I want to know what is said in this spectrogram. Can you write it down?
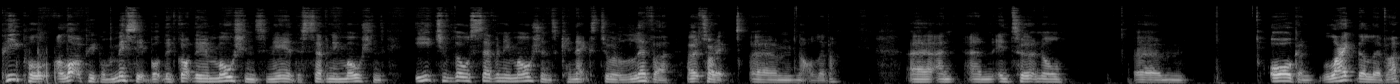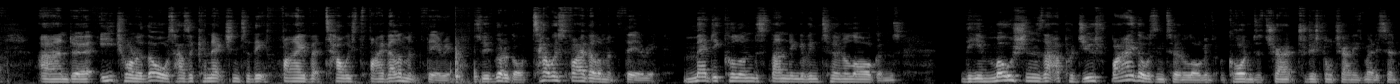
people, a lot of people miss it, but they've got the emotions here, the seven emotions. Each of those seven emotions connects to a liver, uh, sorry, um, not a liver, uh, an, an internal um, organ like the liver and uh, each one of those has a connection to the five Taoist five element theory. So you've got to go Taoist five element theory, medical understanding of internal organs, the emotions that are produced by those internal organs according to tra traditional Chinese medicine,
